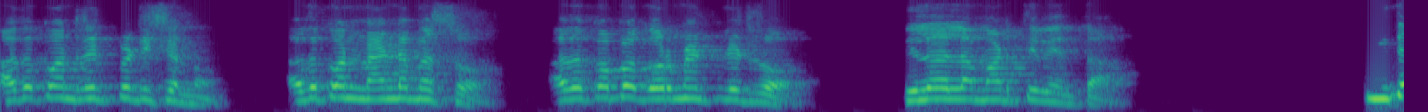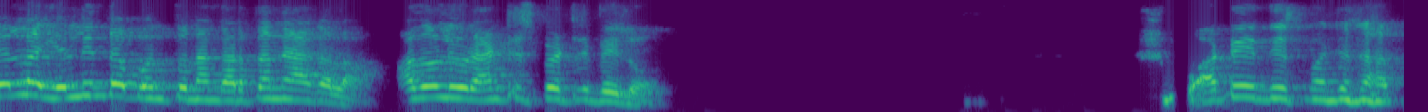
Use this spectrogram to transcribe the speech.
ಅದಕ್ಕೊಂದು ರಿಟ್ ಪಿಟಿಷನ್ ಅದಕ್ಕೊಂದು ಮ್ಯಾಂಡಮಸ್ ಅದಕ್ಕೊಬ್ಬ ಗೌರ್ಮೆಂಟ್ ಲೀಡ್ರು ಇಲ್ಲ ಎಲ್ಲ ಮಾಡ್ತೀವಿ ಅಂತ. ಇದೆಲ್ಲ ಎಲ್ಲಿಂದ ಬಂತು ನಂಗೆ ಅರ್ಥನೇ ಆಗಲ್ಲ. ಅದ್ರಲ್ಲಿ ಇವ್ರು anticipatory bail what is this Manjunath?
